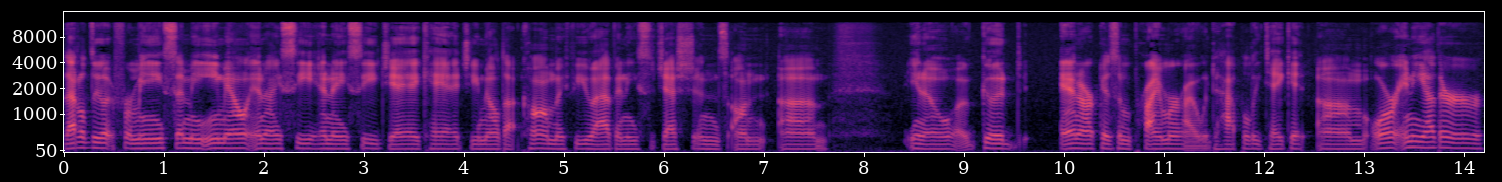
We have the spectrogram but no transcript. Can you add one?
that'll do it for me. Send me email, nicnacjak at gmail.com if you have any suggestions on, um, you know, a good anarchism primer. I would happily take it. Um, or any other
